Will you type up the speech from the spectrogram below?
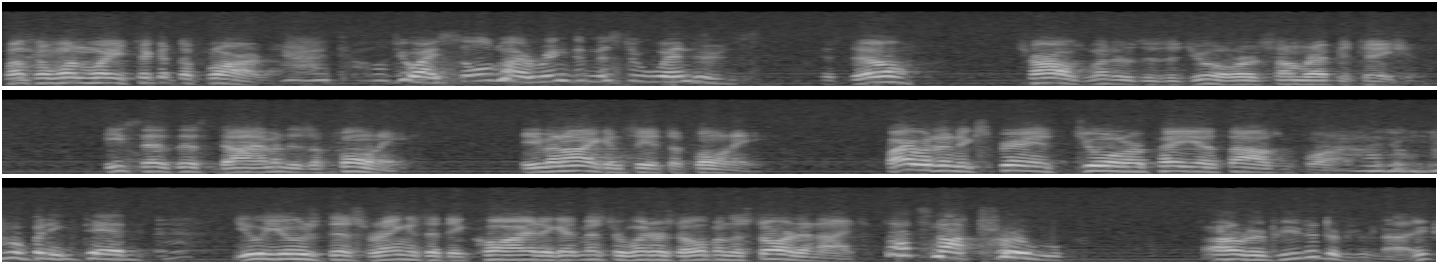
plus a one-way ticket to Florida. I told you I sold my ring to Mr. Winters. Miss Dill, Charles Winters is a jeweler of some reputation. He says this diamond is a phony. Even I can see it's a phony. Why would an experienced jeweler pay you a thousand for it? I don't know, but he did. You used this ring as a decoy to get Mr. Winters to open the store tonight. That's not true. I'll repeat it if you like.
